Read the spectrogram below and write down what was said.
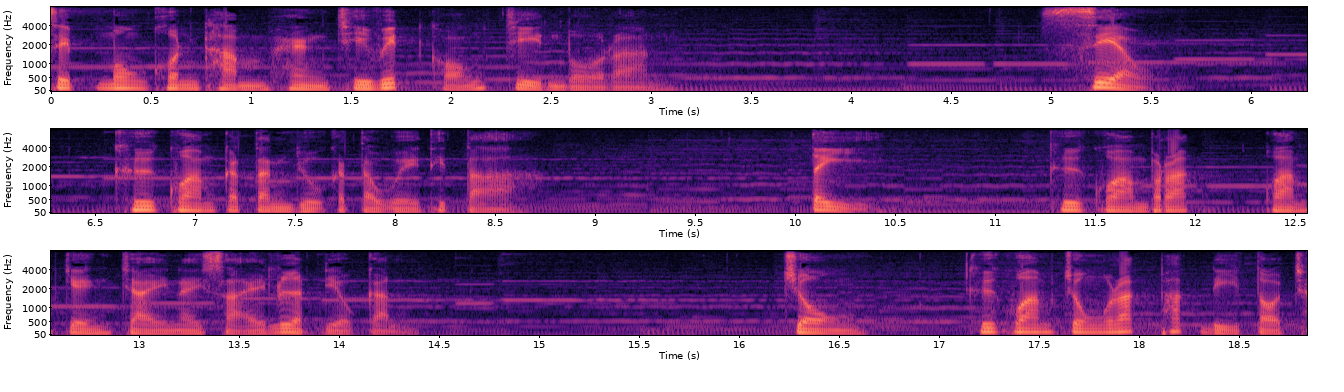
สิบมงคลธรรมแห่งชีวิตของจีนโบราณเสี่ยว คือความกตัญญูกตเวทิตา ตี้ คือความรักความเกรงใจในสายเลือดเดียวกัน จง คือความจงรักภักดีต่อช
